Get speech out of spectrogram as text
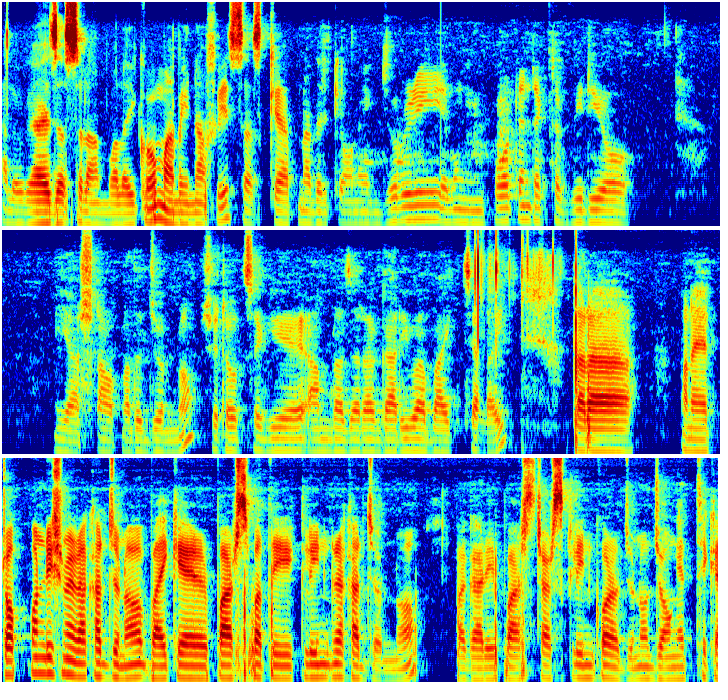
হ্যালো গাইজ আসসালামু আলাইকুম আমি নাফিস। আজকে আপনাদেরকে অনেক জরুরি এবং ইম্পর্ট্যান্ট একটা ভিডিও নিয়ে আসলাম আপনাদের জন্য। সেটা হচ্ছে গিয়ে আমরা যারা গাড়ি বা বাইক চালাই, তারা মানে টপ কন্ডিশনে রাখার জন্য বাইকের পার্টসপাতি ক্লিন রাখার জন্য বা গাড়ির পার্টস টার্টস ক্লিন করার জন্য জংয়ের থেকে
